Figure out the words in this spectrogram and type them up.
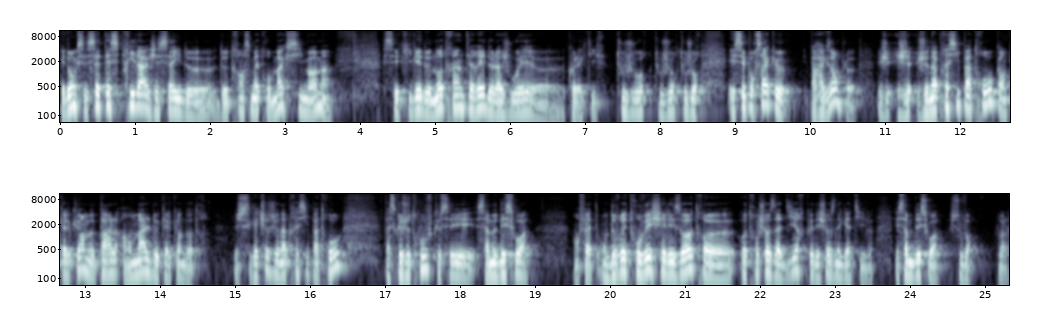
Et donc c'est cet esprit-là que j'essaye de, transmettre au maximum, c'est qu'il est de notre intérêt de la jouer euh, collectif. Toujours, toujours, toujours. Et c'est pour ça que, par exemple, je, n'apprécie pas trop quand quelqu'un me parle en mal de quelqu'un d'autre. C'est quelque chose que je n'apprécie pas trop parce que je trouve que ça me déçoit. En fait, on devrait trouver chez les autres euh, autre chose à dire que des choses négatives. Et ça me déçoit souvent. Voilà.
